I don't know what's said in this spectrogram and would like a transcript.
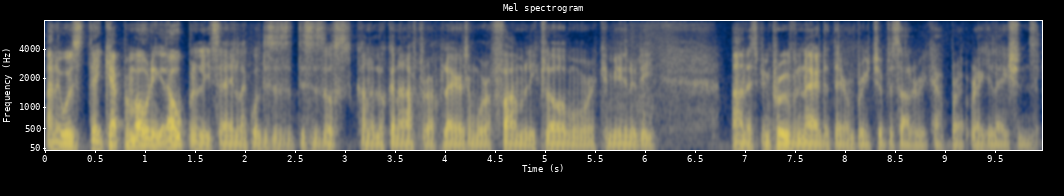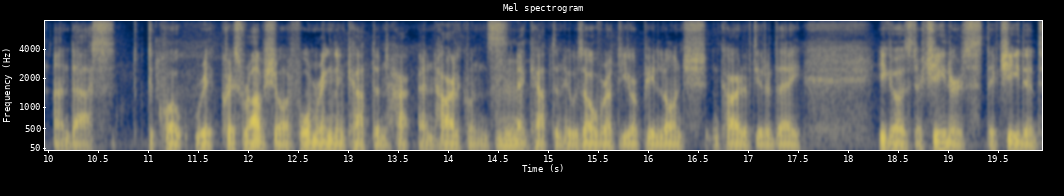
and it was they kept promoting it openly, saying like, well, this is this is us kind of looking after our players, and we're a family club and we're a community. And it's been proven now that they're in breach of the salary cap re- regulations, and that. To quote Chris Robshaw, former England captain and Harlequins uh, captain, who was over at the European launch in Cardiff the other day, he goes, "They're cheaters. They've cheated."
